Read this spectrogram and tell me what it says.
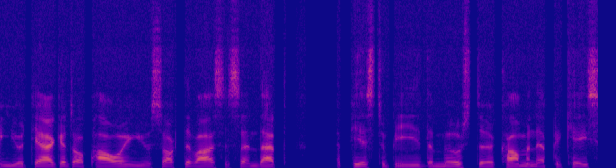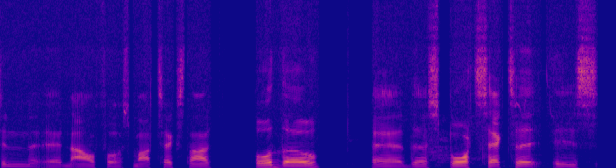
powering your jacket or powering your sock devices and that appears to be the most common application now for smart textile although the sports sector is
